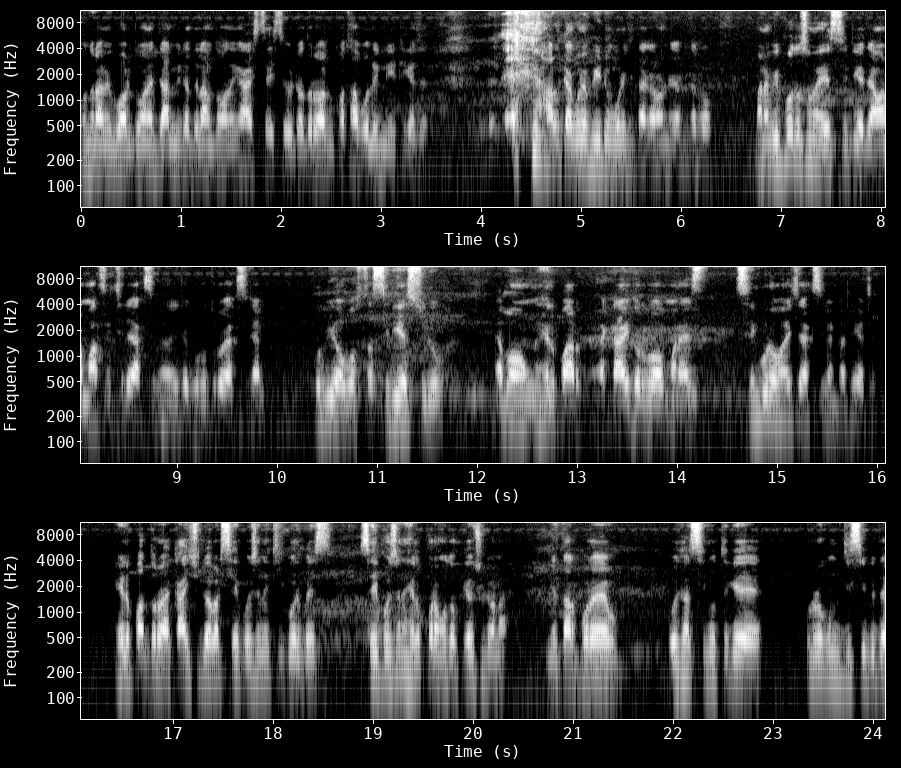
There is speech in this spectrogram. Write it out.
বন্ধুরা, আমি বর্ধমানে জার্নিটা দিলাম তোমাদেরকে, আসতে আসতে, ওইটা ধরো আমি কথা বলিনি, ঠিক আছে? হালকা করে ভিডিও করেছি, তার কারণে আমি ধরো মানে বিপদের সময় এসেছি, ঠিক আছে? আমার মাসির ছেলে অ্যাক্সিডেন্ট হয়েছে, গুরুতর অ্যাক্সিডেন্ট খুবই অবস্থা সিরিয়াস ছিল। এবং হেল্পার একাই ধরলো মানে সিঙ্গুরও হয়েছে অ্যাক্সিডেন্টটা ঠিক আছে? হেল্পার ধরো একাই ছিল, এবার সেই পজিশনে কী করবে? সেই পজিশনে হেল্প করার মতো কেউ ছিল না। তারপরে ওইখান সিঙ্গুর থেকে কোনোরকম জিসিবিতে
